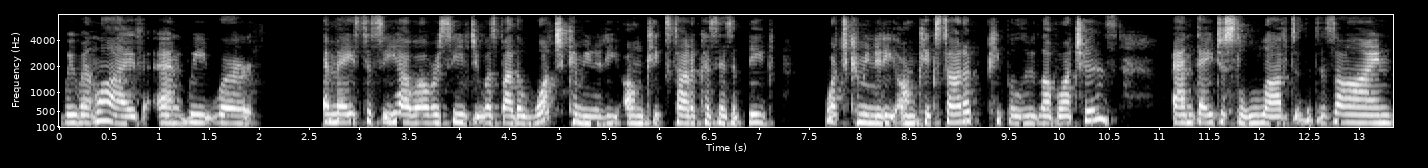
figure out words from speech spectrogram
we went live. And we were amazed to see how well received it was by the watch community on Kickstarter because there's a big watch community on Kickstarter, people who love watches, and they just loved the design.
